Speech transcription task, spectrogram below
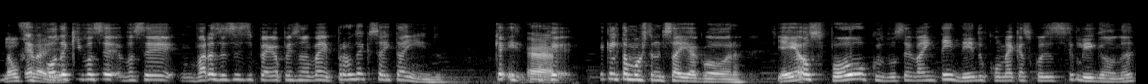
Não funcionaria. É foda que você, você várias vezes você se pega pensando, velho, pra onde é que isso aí tá indo? Que, é. Porque, por que ele tá mostrando isso aí agora? E aí, aos poucos, você vai entendendo como é que as coisas se ligam, né?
